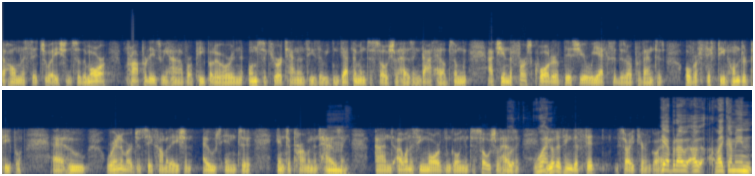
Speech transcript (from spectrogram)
the homeless situation. So the more properties we have or people who are in unsecure tenancies that we can get them into social housing, that helps. And we, actually, in the first quarter of this year, we exited or prevented over 1,500 people uh, who were in emergency accommodation out into into permanent housing. Mm. And I want to see more of them going into social housing. When, the other thing that fit, sorry, Kieran, go ahead. Yeah, but I, I like, I mean,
